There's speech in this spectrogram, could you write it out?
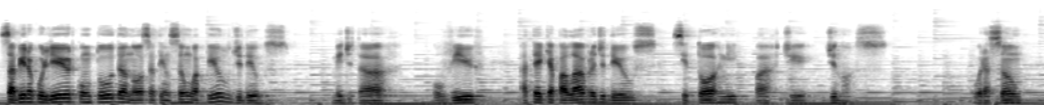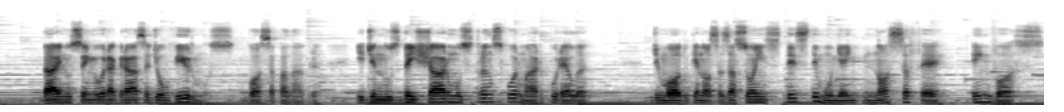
Saber acolher com toda a nossa atenção o apelo de Deus. Meditar, ouvir, até que a palavra de Deus se torne parte de nós. Oração. Dai-nos, Senhor, a graça de ouvirmos vossa palavra e de nos deixarmos transformar por ela, de modo que nossas ações testemunhem nossa fé em vós.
